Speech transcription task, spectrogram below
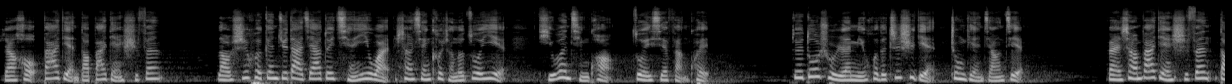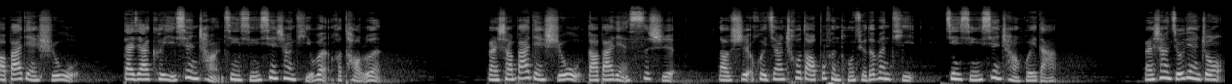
然后八点到八点十分，老师会根据大家对前一晚上线课程的作业提问情况做一些反馈，对多数人迷惑的知识点重点讲解。晚上八点十分到八点十五，大家可以现场进行线上提问和讨论。晚上八点十五到八点四十，老师会将抽到部分同学的问题进行现场回答。晚上九点钟，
